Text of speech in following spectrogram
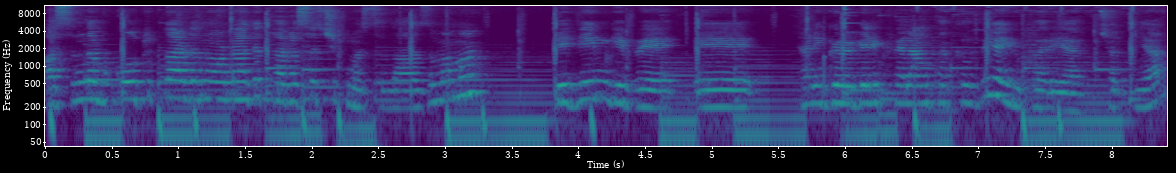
Aslında bu koltuklarda normalde tarasa çıkması lazım ama dediğim gibi e, hani gölgelik falan takıldı ya yukarıya çatıya.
